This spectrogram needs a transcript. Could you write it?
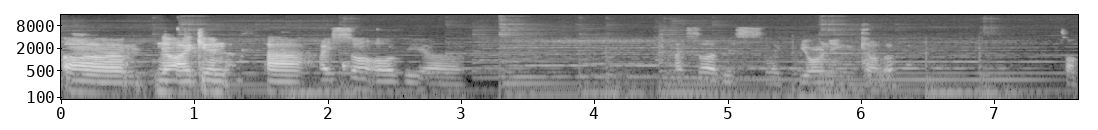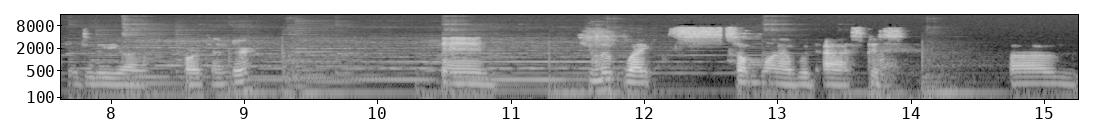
Um, no, I can. Uh, I saw all the. Uh, I saw this like yawning fellow talking to the uh, bartender, and he looked like someone I would ask. Cause, um,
